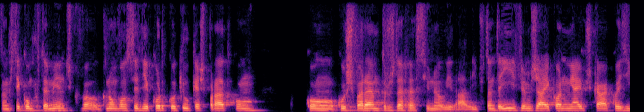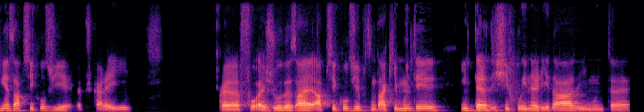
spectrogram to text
vamos ter comportamentos que, vão, que não vão ser de acordo com aquilo que é esperado com, com, com os parâmetros da racionalidade e portanto aí vemos já a economia a ir buscar coisinhas à psicologia a buscar aí fo- ajudas à, à psicologia portanto há aqui muita interdisciplinaridade e muita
